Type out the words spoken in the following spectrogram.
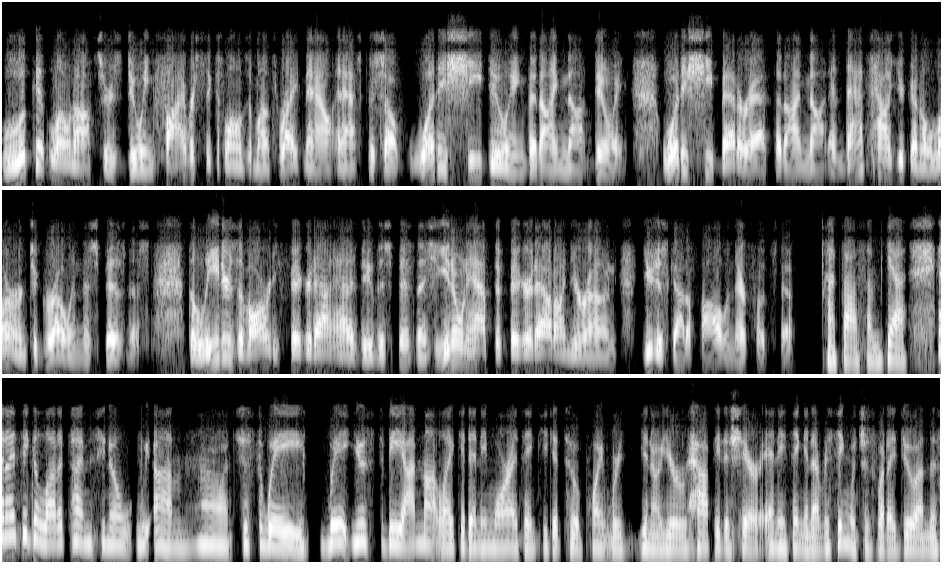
look at loan officers doing five or six loans a month right now and ask yourself, what is she doing that I'm not doing? What is she better at that I'm not? And that's how you're going to learn to grow in this business. The leaders have already figured out how to do this business. You don't have to figure it out on your own. You just got to follow in their footsteps. That's awesome. Yeah, and I think a lot of times, you know, we, um, oh, it's just the way way it used to be. I'm not like it anymore. I think you get to a point where you know you're happy to share anything and everything, which is what I do on this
